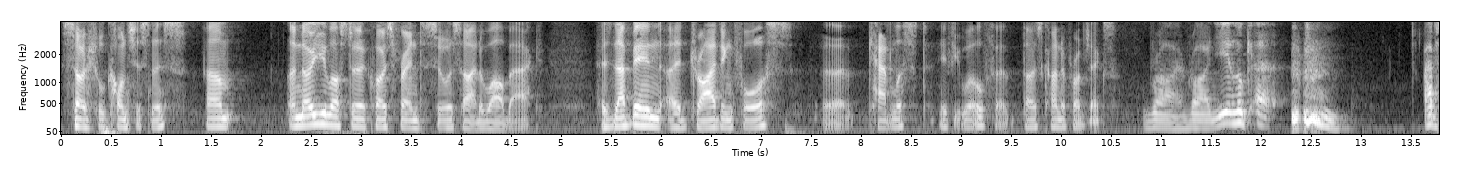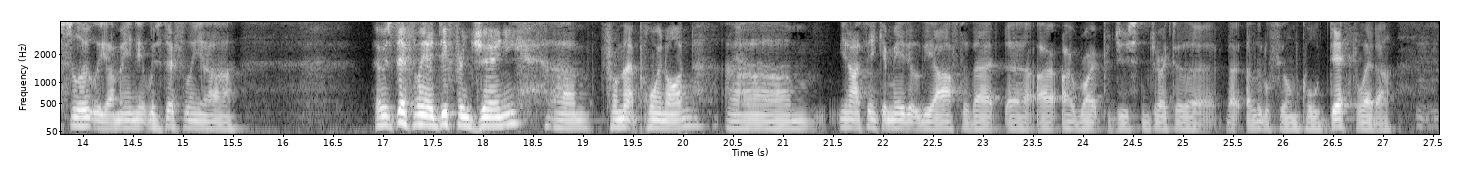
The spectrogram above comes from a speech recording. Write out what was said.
social consciousness. Um, I know you lost a close friend to suicide a while back. Has that been a driving force, a catalyst, if you will, for those kind of projects? Right, right. Yeah, look, uh, absolutely. I mean, it was definitely uh, it was definitely a different journey um, from that point on. Um, you know, I think immediately after that, uh, I, I, wrote, produced, and directed a, a, little film called Death Letter, mm-hmm.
